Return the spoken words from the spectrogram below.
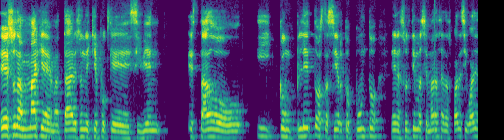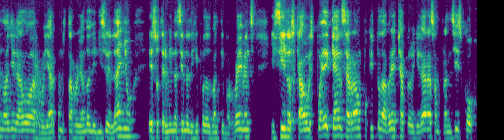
Es una máquina de matar, es un equipo que si bien estado y completo hasta cierto punto en las últimas semanas en las cuales igual no ha llegado a arrollar como está arrollando al inicio del año. Eso termina siendo el equipo de los Baltimore Ravens. Y sí, los Cowboys puede que hayan cerrado un poquito la brecha, pero llegar a San Francisco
